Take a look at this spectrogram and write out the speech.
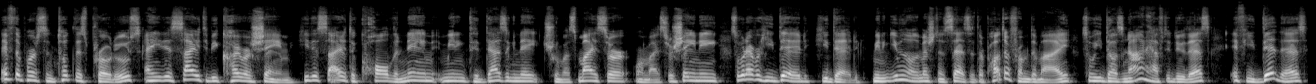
if the person took this produce and he decided to be Kaira Shem, he decided to call the name, meaning to designate Trumas Meiser or Meiser Sheni. So whatever he did, he did. Meaning, even though the Mishnah says that they're Pater from Demai, so he does not have to do this. If he did this,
